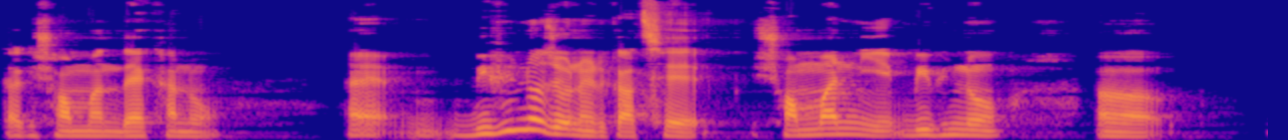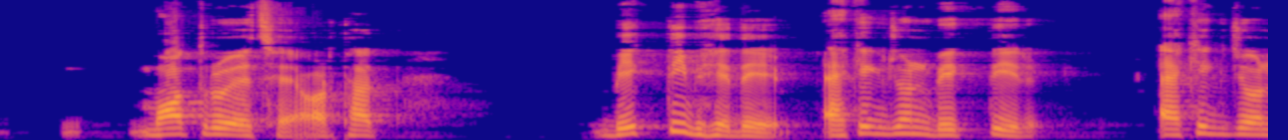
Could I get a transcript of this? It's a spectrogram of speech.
তাকে সম্মান দেখানো হ্যাঁ বিভিন্ন জনের কাছে সম্মান নিয়ে বিভিন্ন মত রয়েছে। অর্থাৎ ব্যক্তিভেদে এক একজন ব্যক্তির, এক একজন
